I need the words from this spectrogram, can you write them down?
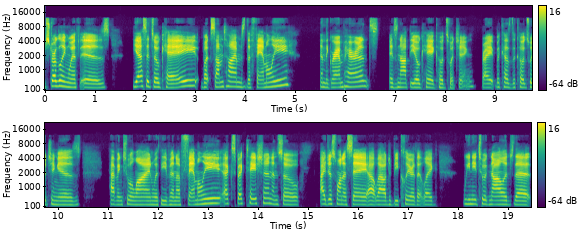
struggling with is yes it's okay but sometimes the family and the grandparents is not the okay code switching right because the code switching is having to align with even a family expectation and so i just want to say out loud to be clear that like we need to acknowledge that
